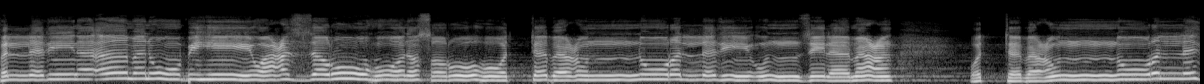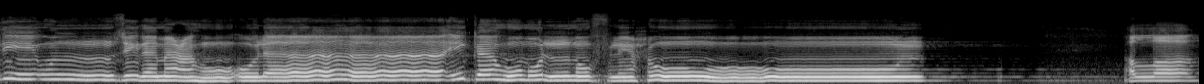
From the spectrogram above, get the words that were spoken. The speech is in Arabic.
فالذين آمنوا به وعزروه ونصروه واتبعوا النور الذي أنزل معه واتبعوا النور الذي أنزل معه أولئك هم المفلحون. الله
